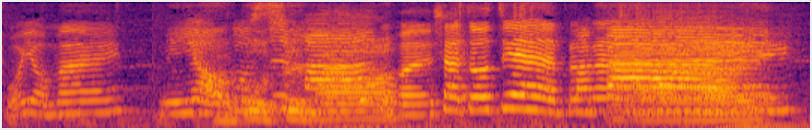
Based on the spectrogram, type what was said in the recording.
我有麦，你有故事吗？我们下周见，拜拜。拜拜。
